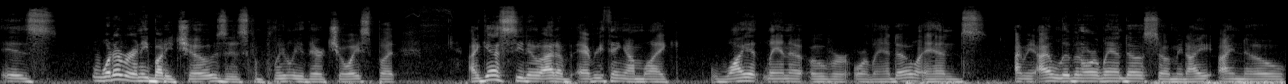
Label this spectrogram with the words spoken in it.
is whatever anybody chose is completely their choice. But I guess you know, out of everything, I'm like, why Atlanta over Orlando? And I mean, I live in Orlando, so I mean, I I know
